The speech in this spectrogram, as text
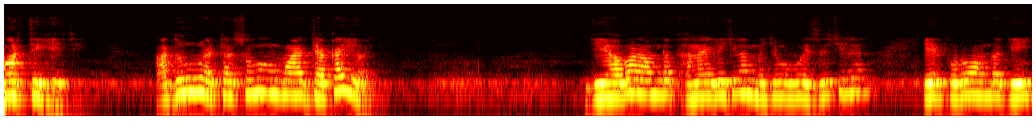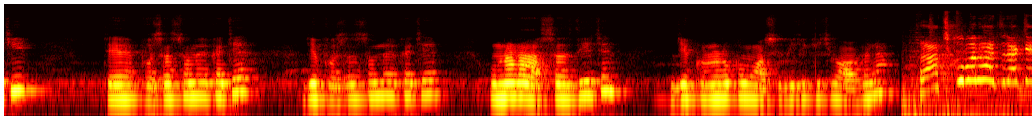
মারতে গিয়েছে। আদৌ ব্যাটার সঙ্গে ওর মায়ের দেখাই হয় দিয়ে আবার আমরা থানায় গিয়েছিলাম, মেজবাবু এসেছিলেন। এরপরেও আমরা গিয়েছি যে প্রশাসনের কাছে, যে প্রশাসনের কাছে ওনারা আশ্বাস দিয়েছেন যে, কোনো রকম অসুবিধা কিছু হবে না। রাজকুমার হাজরাকে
